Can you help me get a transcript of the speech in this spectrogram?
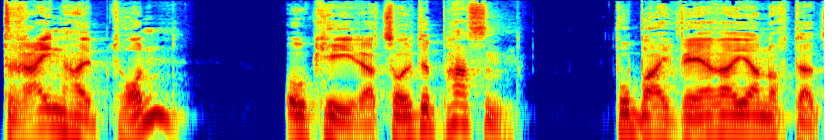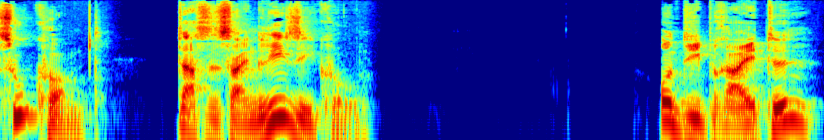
Dreieinhalb Tonnen? Okay, das sollte passen. Wobei Vera ja noch dazukommt. Das ist ein Risiko. Und die Breite?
